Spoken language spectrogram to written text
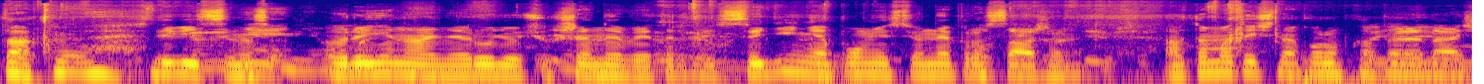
Так, е, дивіться, нас оригінальний рулючок ще не витертий. Сидіння повністю не просажене. Автоматична коробка передач,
